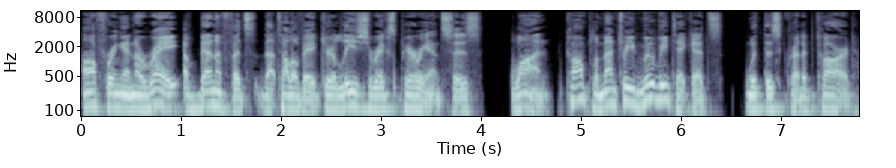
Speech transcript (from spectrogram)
offering an array of benefits that elevate your leisure experiences. 1. Complimentary movie tickets. With this credit card,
